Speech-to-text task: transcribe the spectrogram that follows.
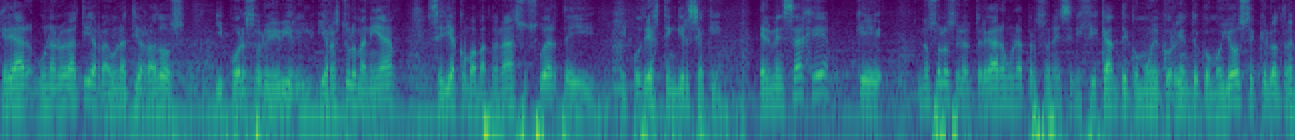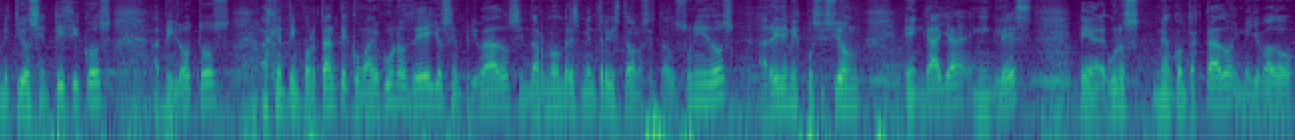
crear una nueva tierra, una tierra 2, y poder sobrevivir. Y el resto de la humanidad sería como abandonada a su suerte y, y podría extinguirse aquí. El mensaje que no solo se lo entregaron a una persona insignificante, común y corriente como yo, sé que lo han transmitido científicos, a pilotos, a gente importante, con algunos de ellos en privado, sin dar nombres, me he entrevistado en los Estados Unidos, a raíz de mi exposición en Gaia, en inglés, eh, algunos me han contactado y me he llevado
